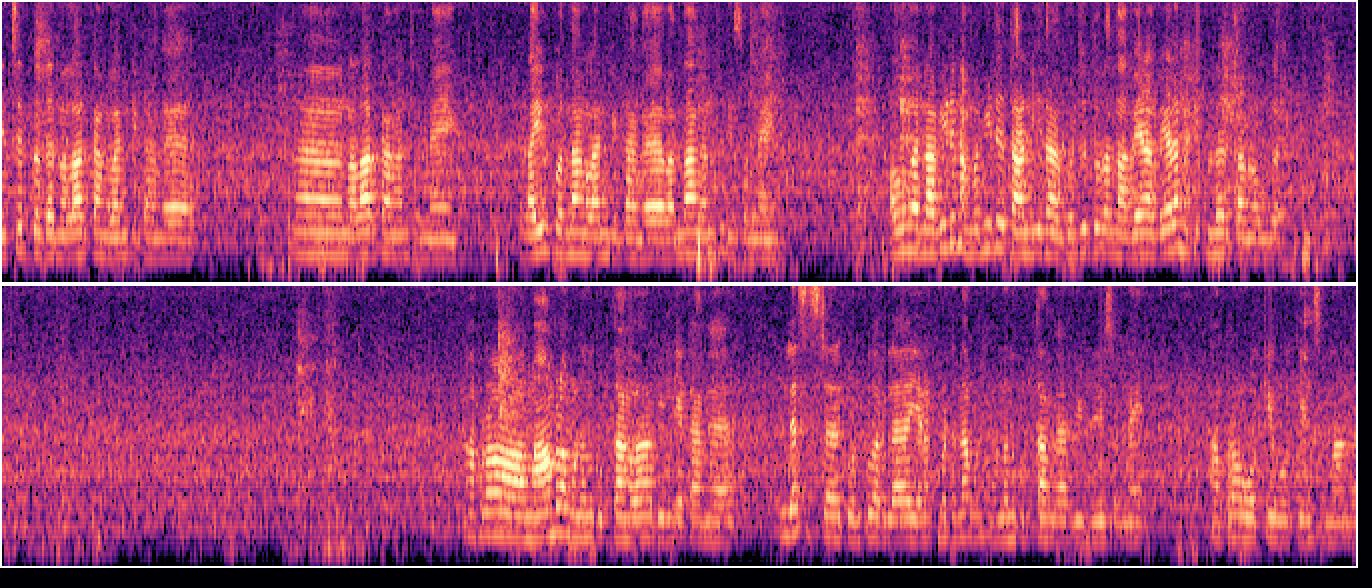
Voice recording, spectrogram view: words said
ரிச்சர்ட் பிரதர் நல்லா இருக்காங்களான்னு கேட்டாங்க. நல்லா இருக்காங்கன்னு சொன்னேன். லைவுக்கு வந்தாங்களான்னு கேட்டாங்க வந்தாங்கன்னு சொல்லி சொன்னேன். அவங்க நான் வீடு நம்ம வீடு தாண்டி தான் கொஞ்சம் தூரம் தான். வே வேளம்பட்டிக்குள்ளே இருக்காங்க அவங்க. அப்புறம் மாம்பழம் கொண்டு வந்து கொடுத்தாங்களா அப்படின்னு கேட்டாங்க. இல்லை சிஸ்டர் கொண்டு வரல எனக்கு மட்டும்தான் கொஞ்சம் கொண்டு வந்து கொடுத்தாங்க அப்படின்னு சொல்லி சொன்னேன். அப்புறம் ஓகே ஓகேன்னு சொன்னாங்க.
